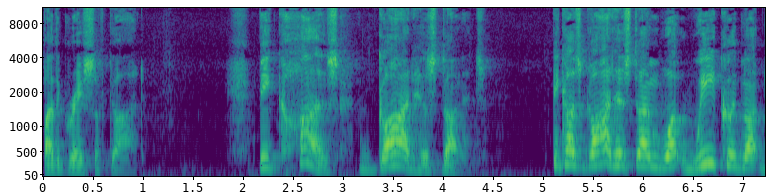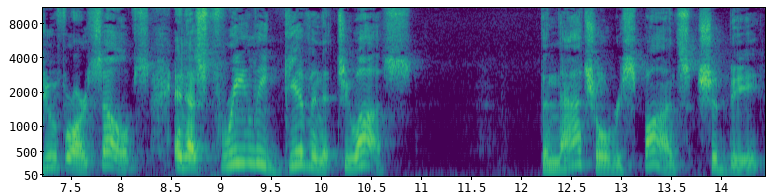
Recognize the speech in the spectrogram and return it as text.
by the grace of God. Because God has done it. Because God has done what we could not do for ourselves and has freely given it to us the natural response should be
